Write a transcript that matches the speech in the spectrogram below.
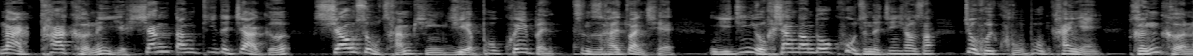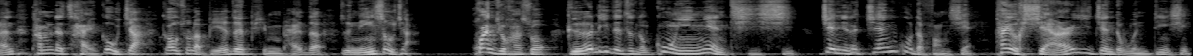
那他可能以相当低的价格销售产品也不亏本，甚至还赚钱。已经有相当多库存的经销商就会苦不堪言，很可能他们的采购价高出了别的品牌的零售价。换句话说，格力的这种供应链体系。建立了坚固的防线，它有显而易见的稳定性，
